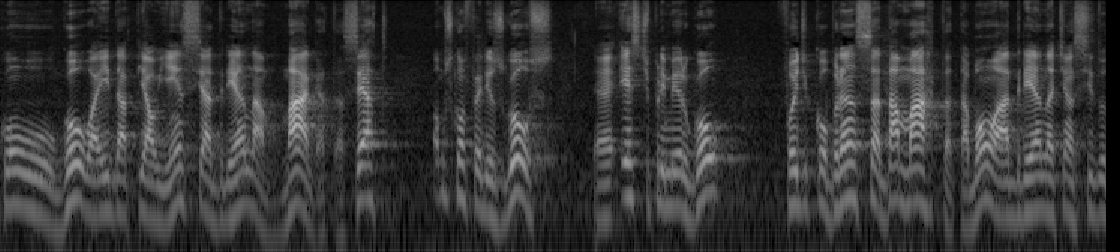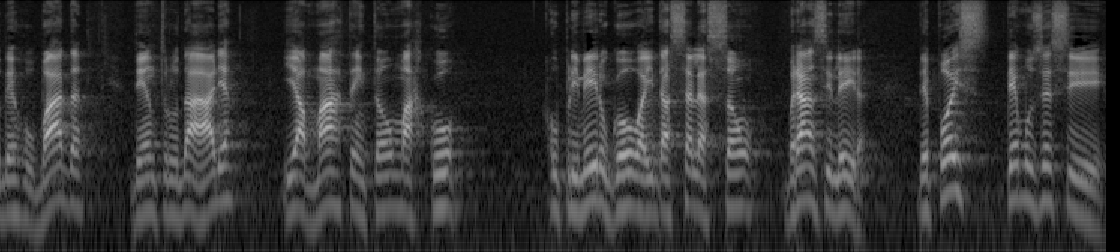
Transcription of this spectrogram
com o gol aí da piauiense Adriana Maga, tá certo? Vamos conferir os gols. É, este primeiro gol foi de cobrança da Marta, tá bom? A Adriana tinha sido derrubada dentro da área e a Marta então marcou o primeiro gol aí da seleção brasileira. Depois temos esse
